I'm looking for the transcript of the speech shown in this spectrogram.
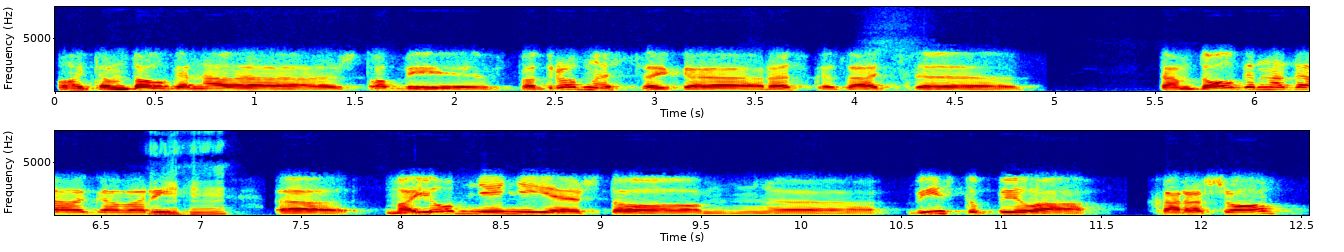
Ой, там долго надо, чтобы в подробностях э, рассказать. э, там долго надо говорить. мое мнение, что э, выступила хорошо,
